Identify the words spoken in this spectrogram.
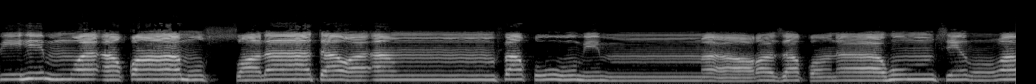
ربهم وأقاموا الصلاة وأنفقوا مما رزقناهم سرا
